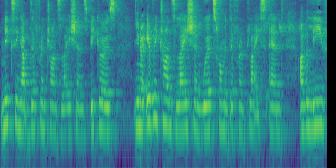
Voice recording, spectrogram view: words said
mixing up different translations because, you know, every translation works from a different place. And I believe,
